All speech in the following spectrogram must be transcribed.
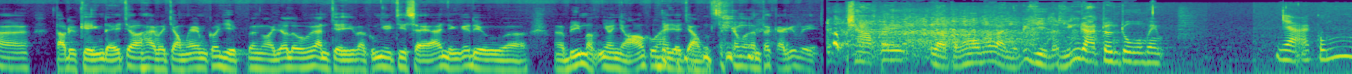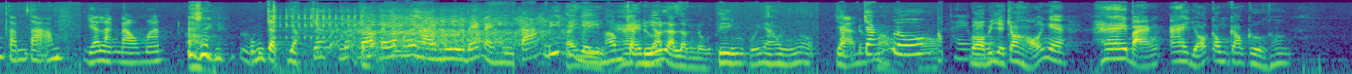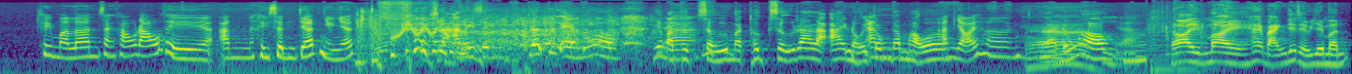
tạo điều kiện để cho hai vợ chồng em có dịp ngồi giao lưu với anh chị và cũng như chia sẻ những cái điều bí mật nho nhỏ của hai vợ chồng. Cảm ơn tất cả quý vị. Sau cái lời cầu hôn đó là những cái gì nó diễn ra trơn tru không em? Dạ cũng tạm tạm. Dạ lần đầu mà anh cũng chật vật chứ. Lúc đó bé mới 20 bé này 18 biết cái Tại gì vì mà không hai chật đứa vật? là lần đầu tiên của nhau đúng không? Dạ chắc đúng chắn rồi. luôn. Rồi bây giờ cho hỏi nghe hai bạn ai võ công cao cường hơn? Khi mà lên sân khấu đấu thì anh hy sinh chết nhiều nhất. Là anh hy sinh chết trước em đúng không? Nhưng mà Dạ. thực sự mà thực sự ra là ai nội Anh- công thâm hậu hơn? anh giỏi hơn. Là đúng không? Dạ. rồi mời hai bạn giới thiệu về mình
